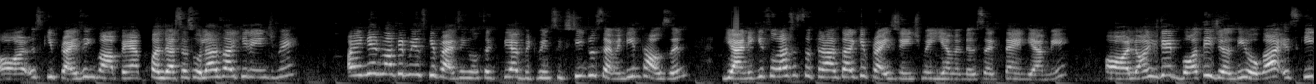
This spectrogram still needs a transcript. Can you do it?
और उसकी प्राइसिंग वहाँ पे है पंद्रह से सोलह हज़ार की रेंज में। और इंडियन मार्केट में इसकी प्राइसिंग हो सकती है between sixteen to seventeen thousand यानी कि सोलह से सत्रह हज़ार के प्राइस रेंज में ये हमें मिल सकता है इंडिया में। और लॉन्च डेट बहुत ही जल्दी होगा। इसकी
